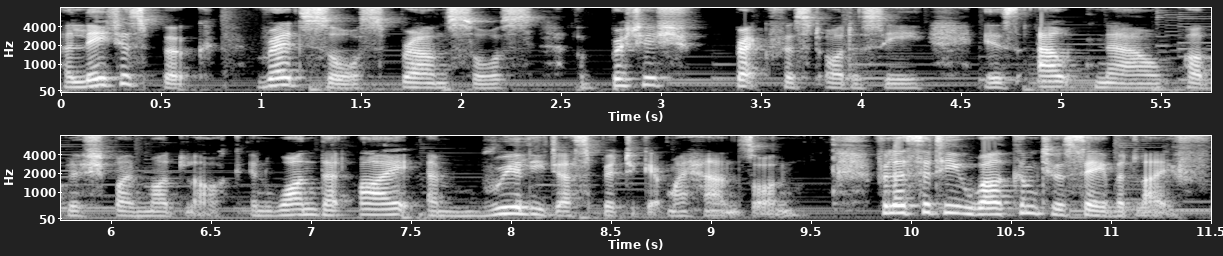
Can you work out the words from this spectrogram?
Her latest book, Red Sauce, Brown Sauce, a British breakfast odyssey, is out now, published by Mudlark, and one that I am really desperate to get my hands on. Felicity, welcome to A Savored Life.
